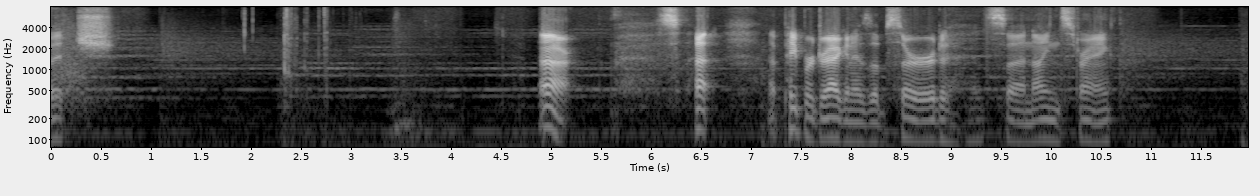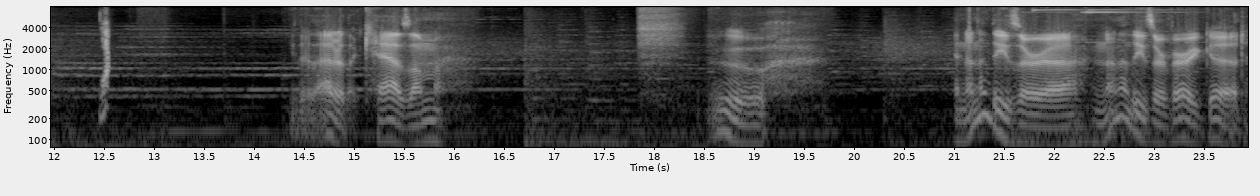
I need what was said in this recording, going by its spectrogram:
witch. Ah. Alright. So that, that paper dragon is absurd. It's uh, 9 strength. Yeah. Either that or the chasm. Ooh. And none of these are, uh, none of these are very good.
